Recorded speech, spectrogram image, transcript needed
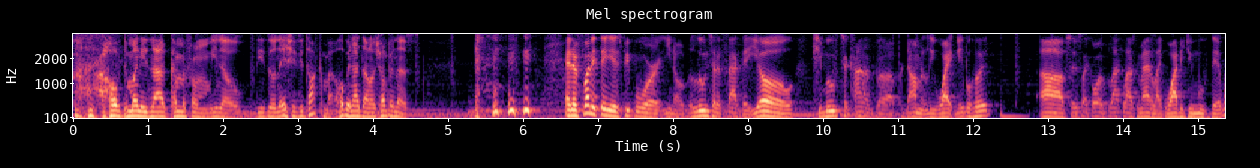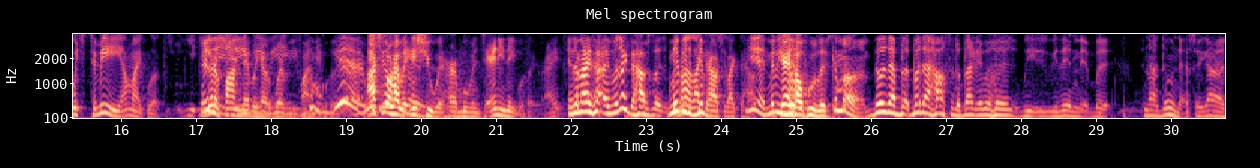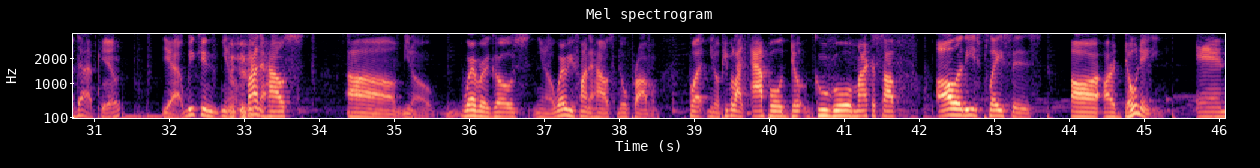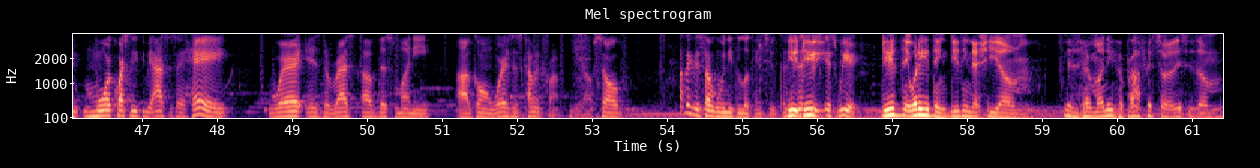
I hope the money's not coming from you know these donations you're talking about. I hope you're not Donald Trump and us. and the funny thing is, people were, you know, alluding to the fact that, yo, she moved to kind of a predominantly white neighborhood. Uh, so it's like, oh, Black Lives Matter. Like, why did you move there? Which to me, I'm like, look, y- you're gonna find a neighborhood wherever you find a neighborhood. Yeah, I actually don't have an issue with her moving to any neighborhood, right? It's a nice house. If you like the house, like, Maybe maybe I like maybe- the house. You like the house. Yeah, You maybe can't build- help who lives. Come there. on, build that build that house in the black neighborhood. We we in there, but they're not doing that. So you gotta adapt. You know. Yeah, we can, you know, find a house, um, you know, wherever it goes, you know, wherever you find a house, no problem. But you know, people like Apple, Do- Google, Microsoft, all of these places are are donating, and more questions need to be asked to say, hey, where is the rest of this money uh, going? Where is this coming from? You know, so I think this is something we need to look into because Do this do you- is it's weird. Do you think? What do you think? Do you think that she um this is her money, her profits, or this is um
